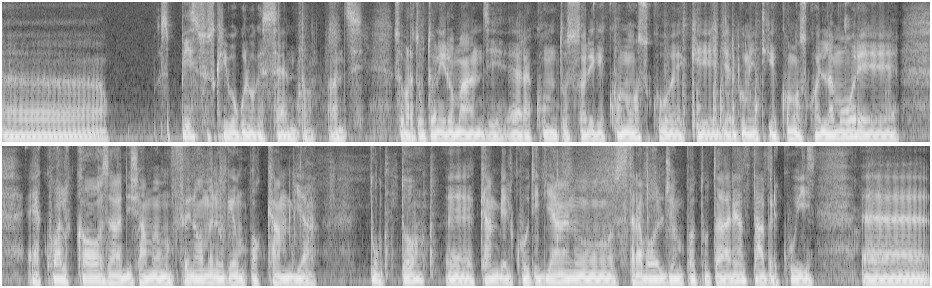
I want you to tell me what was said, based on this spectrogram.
Uh, spesso scrivo quello che sento, anzi, soprattutto nei romanzi, eh, racconto storie che conosco e che, di argomenti che conosco e l'amore è qualcosa, diciamo, è un fenomeno che un po' cambia tutto, eh, cambia il quotidiano, stravolge un po' tutta la realtà, per cui eh,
